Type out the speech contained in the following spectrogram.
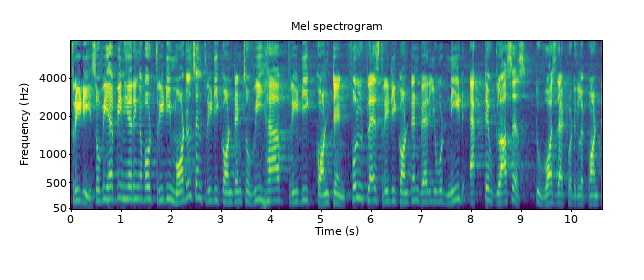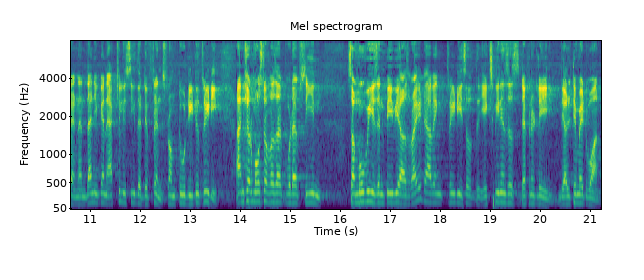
3D. So we have been hearing about 3D models and 3D content. So we have 3D content, full-fledged 3D content where you would need active glasses to watch that particular content and then you can actually see the difference from 2D to 3D. I'm sure most of us would have seen some movies in PVRs, right, having 3D, so the experience is definitely the ultimate one.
